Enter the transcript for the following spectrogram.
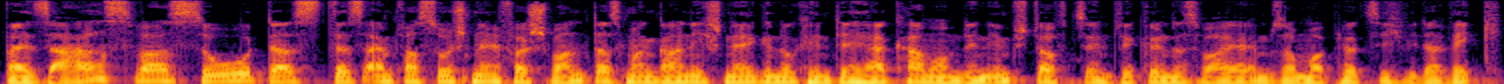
Bei SARS war es so, dass das einfach so schnell verschwand, dass man gar nicht schnell genug hinterherkam, um den Impfstoff zu entwickeln. Das war ja im Sommer plötzlich wieder weg.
